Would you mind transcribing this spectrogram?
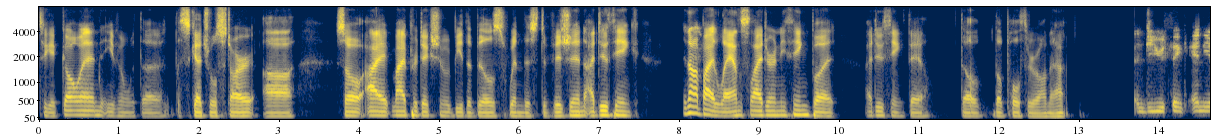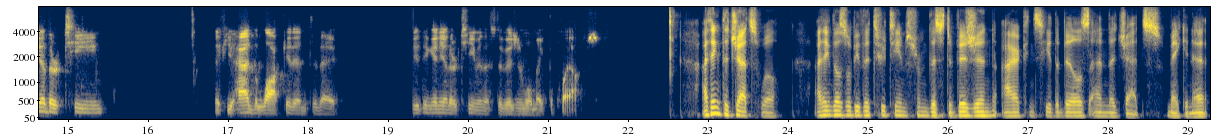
to get going, even with the the schedule start. Uh, so I my prediction would be the Bills win this division. I do think, not by landslide or anything, but I do think they'll they'll they'll pull through on that. And do you think any other team, if you had to lock it in today, do you think any other team in this division will make the playoffs? I think the Jets will. I think those will be the two teams from this division. I can see the Bills and the Jets making it.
